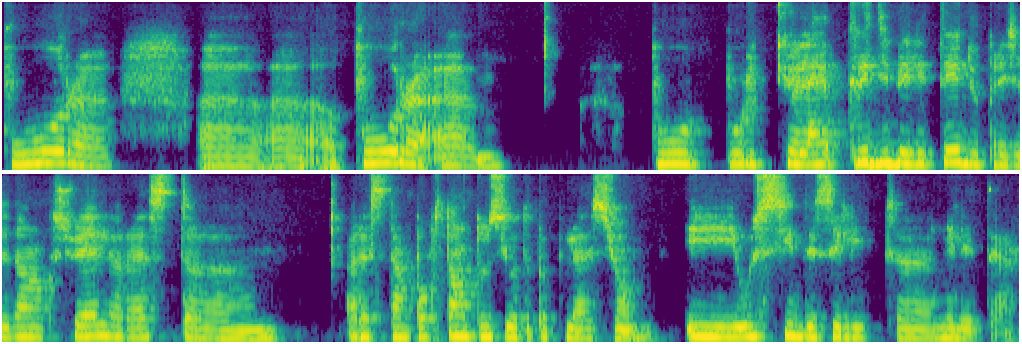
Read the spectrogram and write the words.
pour, euh, pour, euh, pour, que la crédibilité du président actuel reste, reste importante aux yeux de la et aussi des élites militaires.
